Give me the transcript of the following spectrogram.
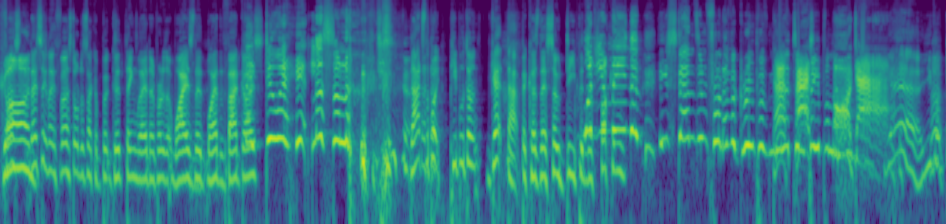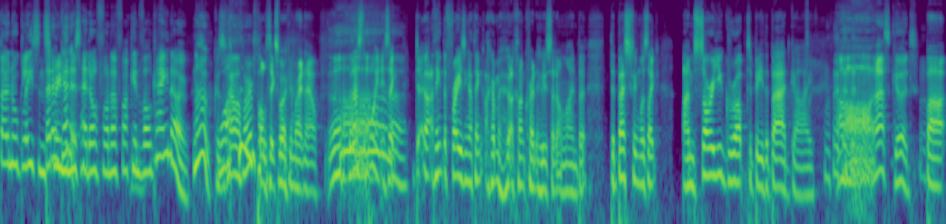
God. let's say like first order's like a b- good thing. Where why is the why are the bad guys? they do a Hitler salute. That's the point. People don't get that because they're so deep in what the do you mean then? He stands in front of a group of militant first people. and- order! Yeah, you got Domhnall Gleeson They don't screaming get his it. head off on a fucking volcano. No, because of how our own politics working right now. But that's the point. It's like ah. d- I think the phrasing. I think I can't remember. Who, I can't credit who said it online, but the best thing was like, "I'm sorry you grew up to be the bad guy, oh, that's good. but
